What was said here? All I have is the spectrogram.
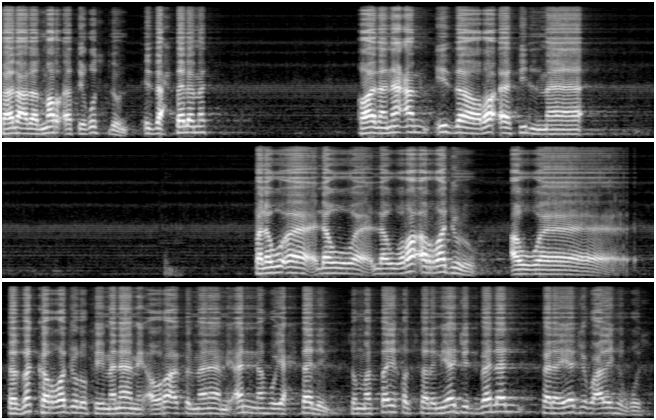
فهل على المرأة غسل؟ إذا احتلمت؟ قال نعم إذا رأت الماء. فلو لو لو رأى الرجل أو تذكر الرجل في منامه أو رأى في المنام أنه يحتلم ثم استيقظ فلم يجد بلل فلا يجب عليه الغسل.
